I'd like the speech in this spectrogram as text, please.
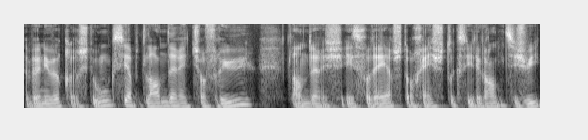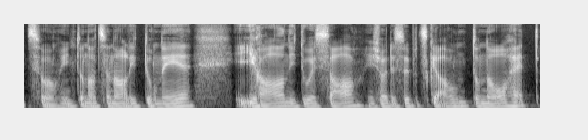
Da war ich wirklich erstaunt. Aber die Landwehr hat schon früh, die Landwehr war eines der ersten Orchester in der ganzen Schweiz, die internationale Tourneen in Iran, in den USA, in den 70er Jahren unternommen hat.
